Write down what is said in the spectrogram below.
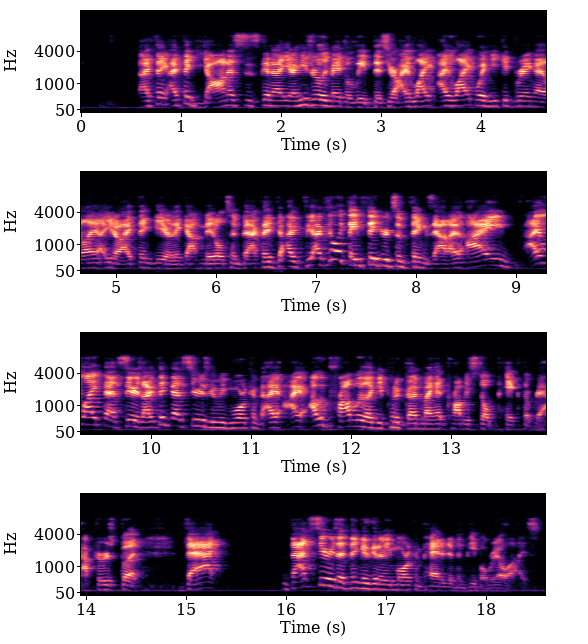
I think I think Giannis is gonna. You know, he's really made the leap this year. I like I like what he could bring. I like you know. I think you know they got Middleton back. They I, I feel like they figured some things out. I, I I like that series. I think that series is gonna be more. Comp- I, I I would probably like you put a gun in my head, probably still pick the Raptors, but that that series I think is gonna be more competitive than people realize.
